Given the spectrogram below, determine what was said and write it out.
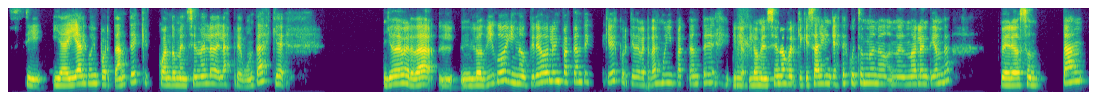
sí. Y ahí algo importante que cuando mencionan lo de las preguntas, que Yo de verdad lo digo y no creo lo impactante que es, porque de verdad es muy impactante y lo, lo menciono porque quizá alguien que esté escuchando no, no, no lo entienda, pero son tan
